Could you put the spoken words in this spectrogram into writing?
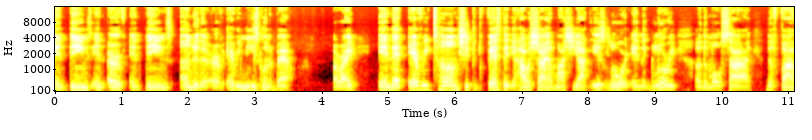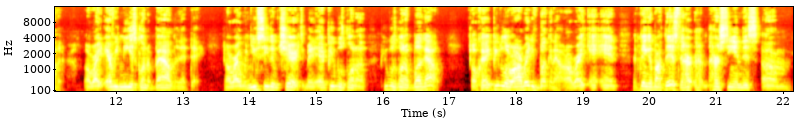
and things in earth and things under the earth. Every knee is going to bow. All right. And that every tongue should confess that Yahawashi HaMashiach is Lord in the glory of the Most High, the Father. All right. Every knee is going to bow in that day. All right. When you see them chariots, man, eh, people's gonna people's gonna bug out. Okay. People are already bugging out. All right. And, and the thing about this, her, her, seeing this um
